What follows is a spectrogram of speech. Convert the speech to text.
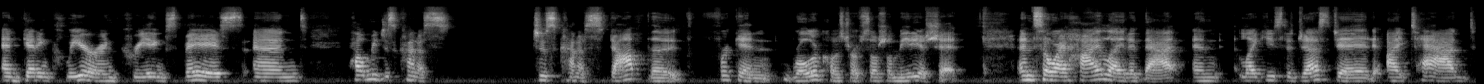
and getting clear and creating space and help me just kind of just kind of stop the freaking roller coaster of social media shit. And so I highlighted that. And like you suggested, I tagged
